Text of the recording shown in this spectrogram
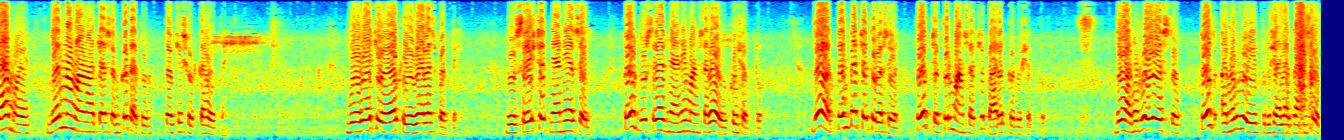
त्यामुळे जन्ममानाच्या संकटातून त्याची सुटका होत नाही. योगाची ओळख योगालाच पडते. जो श्रेष्ठ ज्ञानी असेल तो दुसऱ्या ज्ञानी माणसाला ओळखू शकतो. जो अत्यंत चतुर असेल तो चतुर माणसाची पारख करू शकतो. जो अनुभवी असतो तोच अनुभवी पुरुषाला जाणतो.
